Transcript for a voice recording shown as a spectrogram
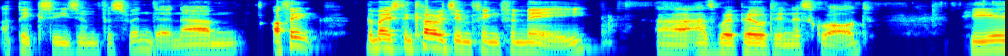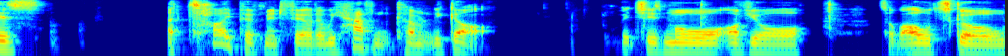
a big season for Swindon. Um, I think the most encouraging thing for me, uh, as we're building the squad, he is a type of midfielder we haven't currently got, which is more of your sort of old school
